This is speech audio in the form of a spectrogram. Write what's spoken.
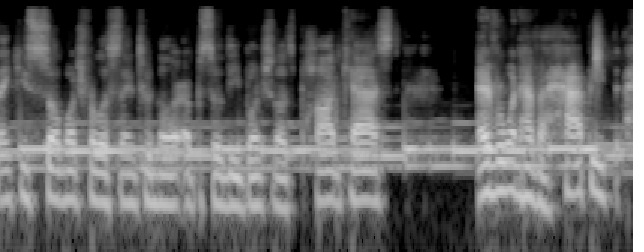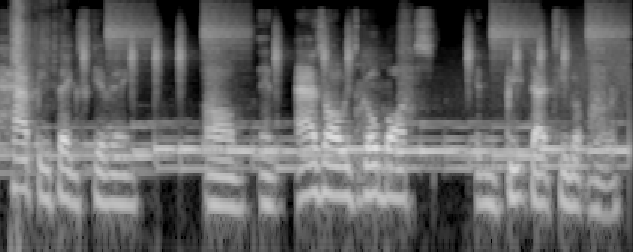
thank you so much for listening to another episode of the Bunch of Nuts podcast. Everyone have a happy, happy Thanksgiving. Um, and as always, go Bucks and beat that team up north.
